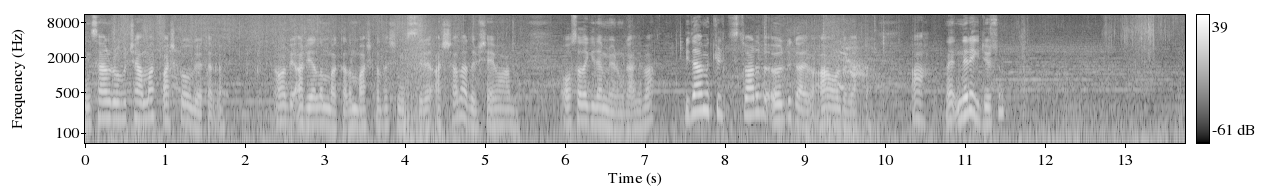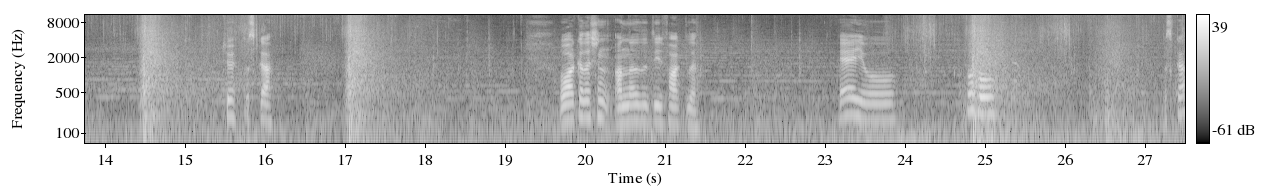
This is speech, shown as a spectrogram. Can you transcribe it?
İnsan ruhu çalmak başka oluyor tabi. Ama bir arayalım bakalım. Başkalaşım iksiri. Aşağılarda bir şey var mı? Olsa da gidemiyorum galiba. Bir daha mı kültist vardı ve öldü galiba. Aa orada bir dakika. Ah ne- nereye gidiyorsun? Tüh ıska. O arkadaşın anladığı dil farklı. Hey yo. Ho ho. Iska.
